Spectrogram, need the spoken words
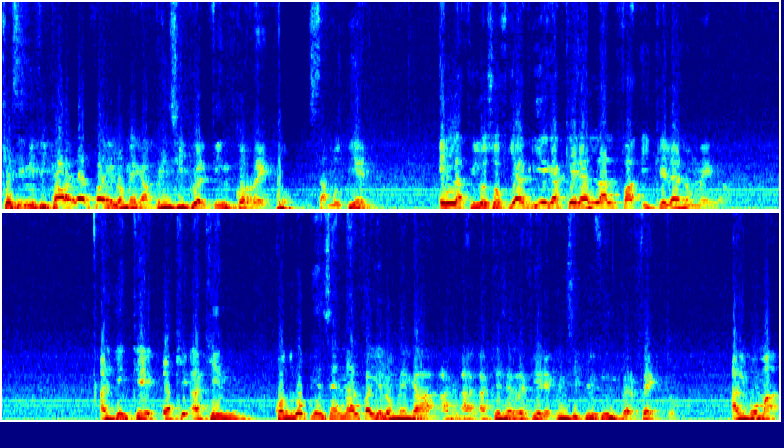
¿Qué significaba el alfa y el omega? Principio del fin, correcto, estamos bien. En la filosofía griega, ¿qué era el alfa y qué era el omega? Alguien que, o que a quien, cuando uno piensa en alfa y el omega, ¿a, a- a qué se refiere? Principio y fin, perfecto. Algo más.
